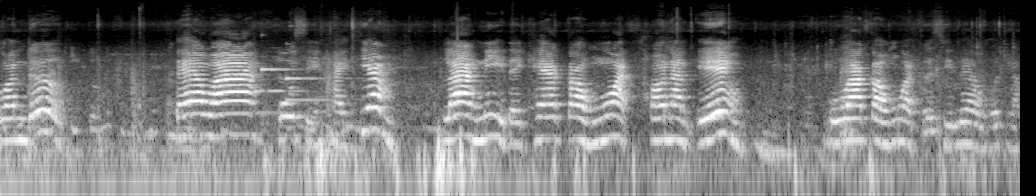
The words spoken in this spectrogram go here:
ก่อนเด้อแต่ว่ากูสิให้เทียมล่างนี่ได้แค่เก้างวดเท่านั้นเอง กูว่าเก้างวดคือสิแล้วเบิดละ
